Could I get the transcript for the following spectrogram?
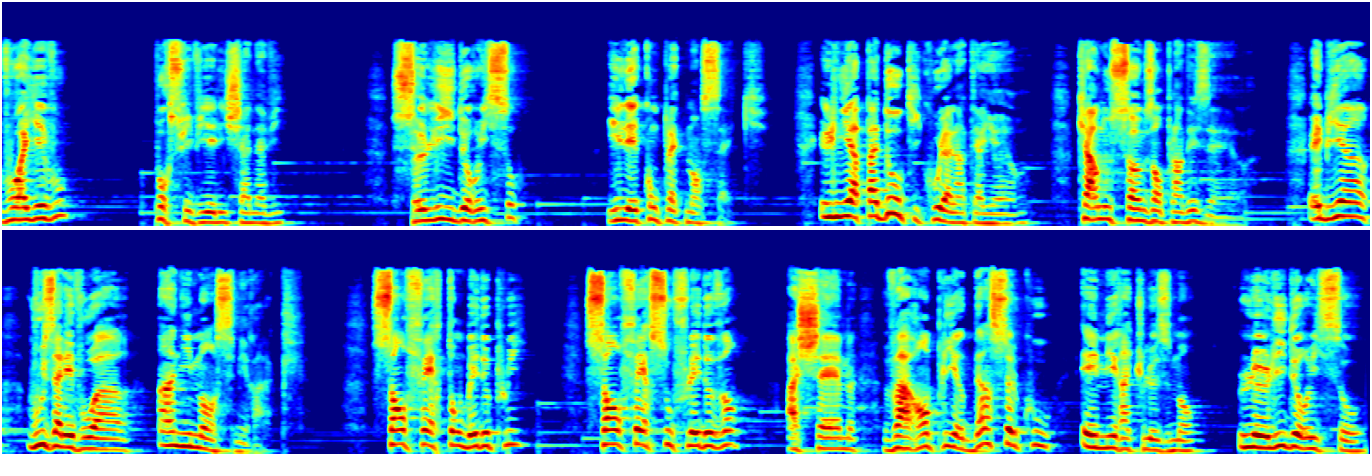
Voyez-vous, poursuivit Elisha Navi, ce lit de ruisseau, il est complètement sec. Il n'y a pas d'eau qui coule à l'intérieur, car nous sommes en plein désert. Eh bien, vous allez voir un immense miracle. Sans faire tomber de pluie, sans faire souffler de vent, Hachem va remplir d'un seul coup et miraculeusement le lit de ruisseau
